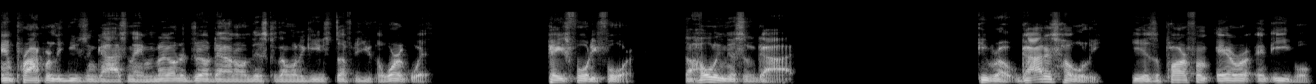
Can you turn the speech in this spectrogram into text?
improperly using God's name. I'm not going to drill down on this because I want to give you stuff that you can work with. Page 44, the holiness of God. He wrote, God is holy. He is apart from error and evil,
